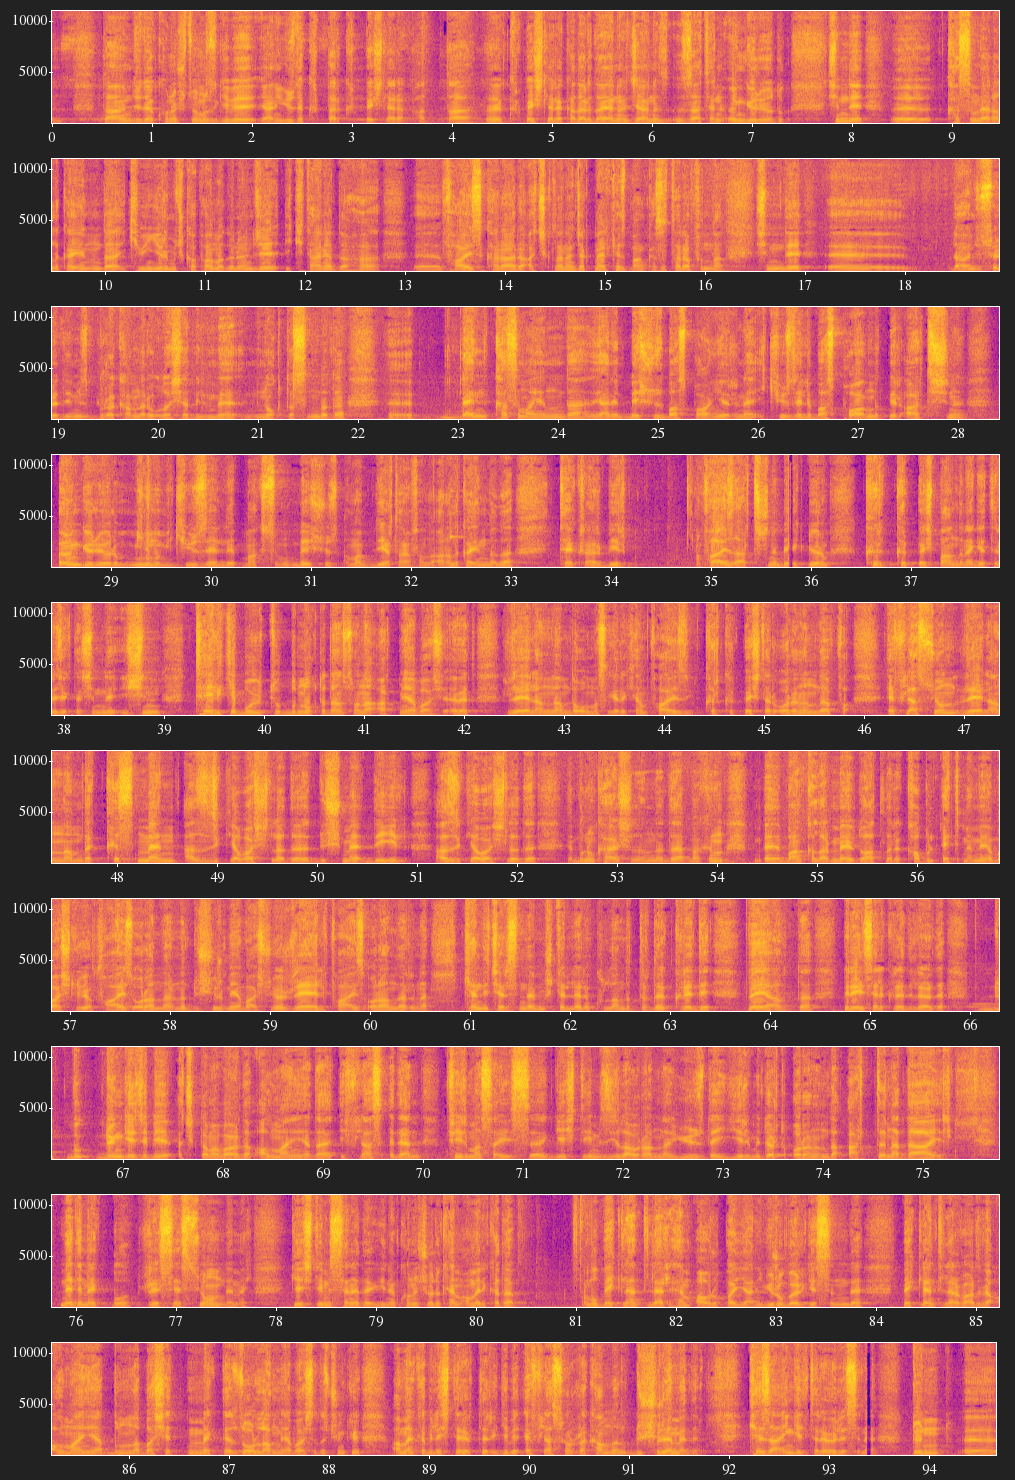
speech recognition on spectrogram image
daha önce de konuştuğumuz gibi yani yüzde 40'lar 45'lere hatta e, 45'lere kadar dayanacağını zaten öngörüyorduk. Şimdi e, Kasım ve Aralık ayında 2023 kapanmadan önce iki tane daha e, faiz kararı açıklanacak Merkez Bankası tarafından. Şimdi e, daha önce söylediğimiz bu rakamlara ulaşabilme noktasında da e, ben Kasım ayında yani 500 bas puan yerine 250 bas puanlık bir artışını öngörüyorum. Minimum 250, maksimum 500 ama diğer taraftan da Aralık ayında da tekrar bir faiz artışını bekliyorum. 40-45 bandına getirecekler. Şimdi işin tehlike boyutu bu noktadan sonra artmaya başlıyor. Evet reel anlamda olması gereken faiz 40-45'ler oranında enflasyon reel anlamda kısmen azıcık yavaşladı. Düşme değil azıcık yavaşladı. E, bunun karşılığında da bakın e, bankalar mevduatları kabul etmemeye başlıyor. Faiz oranlarını düşürmeye başlıyor. Reel faiz oranlarını kendi içerisinde müşterilerin kullandırdığı kredi veyahut da bireysel kredilerde. Bu dün gece bir açıklama vardı. Almanya'da iflas eden firma sayısı geçtiğimiz yıla oranla yüzde 24 oranında arttığına dair. Ne demek bu? Resesyon demek. Geçtiğimiz senede yine konuşuyorduk. Hem Amerika'da bu beklentiler hem Avrupa yani Euro bölgesinde beklentiler vardı ve Almanya bununla baş etmekte zorlanmaya başladı. Çünkü Amerika Birleşik Devletleri gibi enflasyon rakamlarını düşüremedi. Keza İngiltere öylesine. Dün e,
